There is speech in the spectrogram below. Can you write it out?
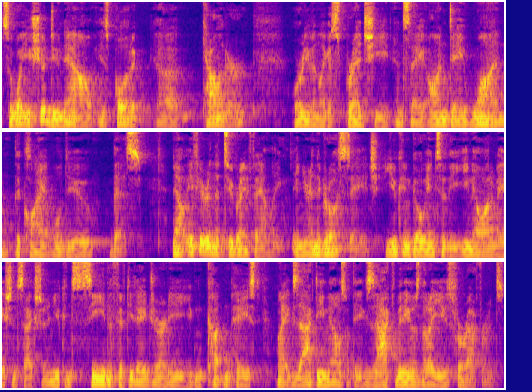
So what you should do now is pull out a uh, calendar or even like a spreadsheet and say on day one, the client will do this. Now, if you're in the two brain family and you're in the growth stage, you can go into the email automation section and you can see the 50 day journey. You can cut and paste my exact emails with the exact videos that I use for reference.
